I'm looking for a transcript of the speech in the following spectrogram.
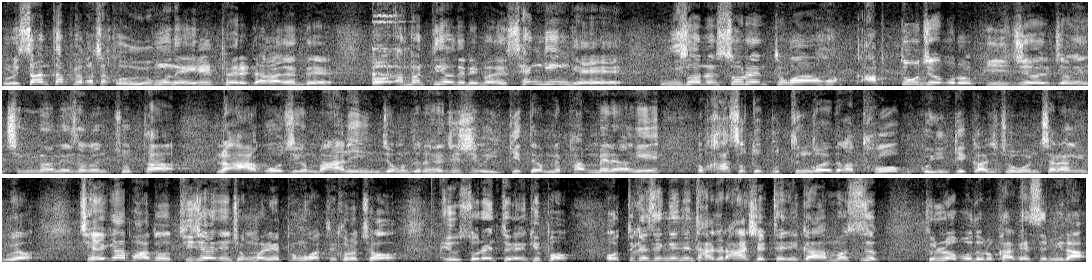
우리 산타페가 자꾸 의문의 1패를 당하는데 어, 한번 띄워드리면 생긴 게 우선은 소렌토가 확 압도적으로 비주얼적인 측면에서는 좋다라고 지금 많이 인정들을 해주시고 있기 때문에 판매량이 가속도 붙은 거에다가 더 붙고 인기까지 좋은 차량이고요. 제가 봐도 디자인은 정말 예쁜 것 같아요. 그렇죠. 이 소렌토 엔큐퍼 어떻게 생 긴지 다들 아실 테니까 한번 쓱 둘러보도록 하겠습니다.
